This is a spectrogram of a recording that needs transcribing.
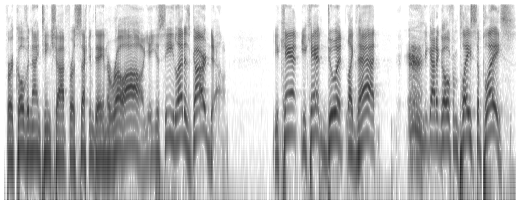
for a COVID 19 shot for a second day in a row. Oh, you, you see, he let his guard down. You can't, you can't do it like that. you got to go from place to place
